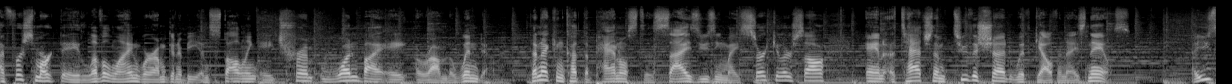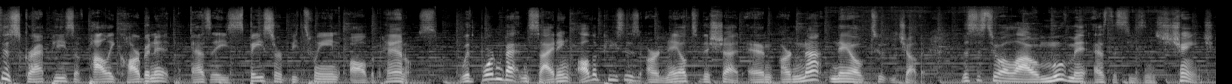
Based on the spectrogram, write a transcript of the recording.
I first marked a level line where I'm going to be installing a trim 1x8 around the window. Then I can cut the panels to size using my circular saw and attach them to the shed with galvanized nails. I use this scrap piece of polycarbonate as a spacer between all the panels. With board and batten siding, all the pieces are nailed to the shed and are not nailed to each other. This is to allow movement as the seasons change.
